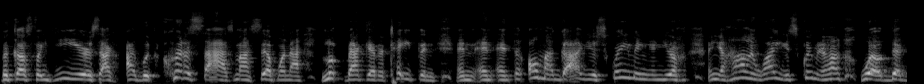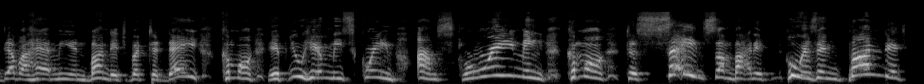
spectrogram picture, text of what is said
Because for years I, I would criticize myself when I look back at a tape and and and and th- oh my God, you're screaming and you're and you're hollering. Why are you screaming? Well, the devil had me in bondage, but today, come on, if you hear me scream, I'm screaming. Come on, to save somebody who is in bondage,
